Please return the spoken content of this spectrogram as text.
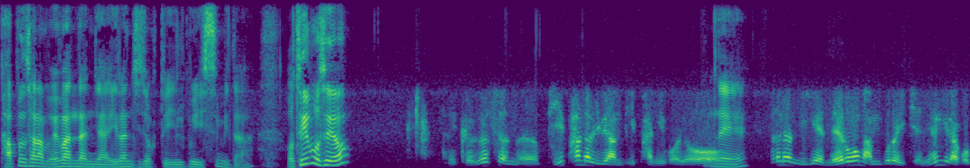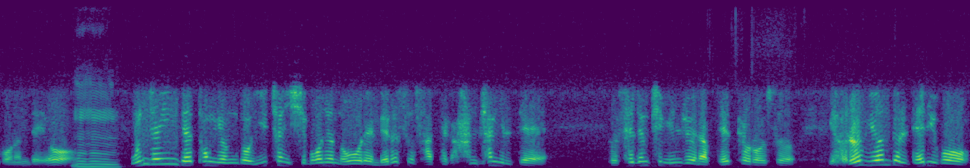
바쁜 사람 왜 만났냐 이런 지적도 일부 있습니다. 어떻게 보세요? 그것은 어, 비판을 위한 비판이고요. 네. 저는 이게 내로남불의 전형이라고 보는데요. 음흠. 문재인 대통령도 2015년 5월에 메르스 사태가 한창일 때 그 새정치민주연합 대표로서 여러 위원들 데리고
